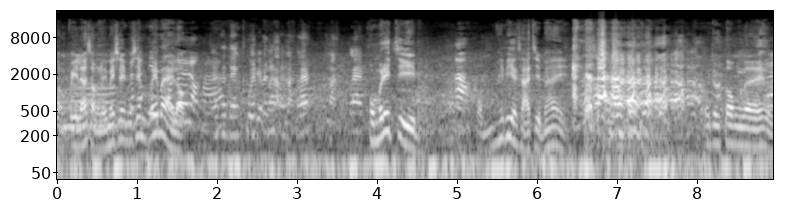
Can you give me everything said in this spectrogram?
สองปีแล้วสองเลยไม่ใช่ไม่ใช่ไม่ใหม่หรอกเหรอคะแล้วแสดงคุยกันมาหลักแรกหลักแรกผมไม่ได้จีบ อะ ผมให้พี่อาสาจีบให้ โอ้ตรงๆเลยผม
